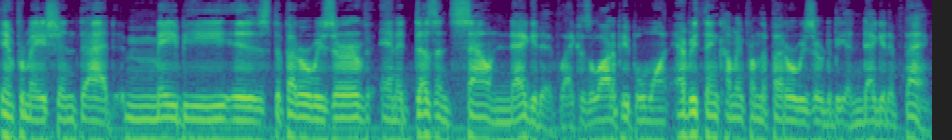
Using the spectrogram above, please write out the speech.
information that maybe is the federal reserve and it doesn't sound negative like because a lot of people want everything coming from the federal reserve to be a negative thing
